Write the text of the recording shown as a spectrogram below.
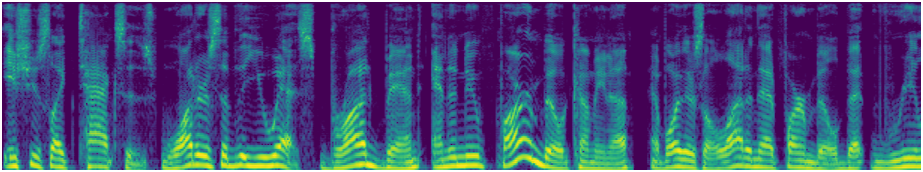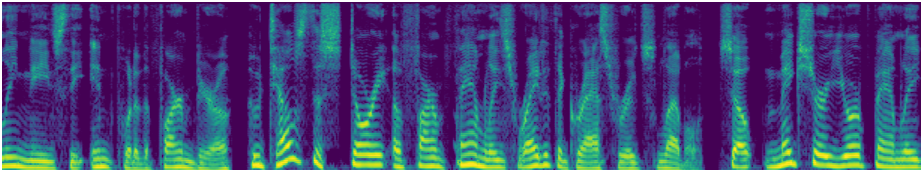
Issues like taxes, waters of the U.S., broadband, and a new farm bill coming up. And boy, there's a lot in that farm bill that really needs the input of the Farm Bureau, who tells the story of farm families right at the grass grassroots level. So make sure your family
